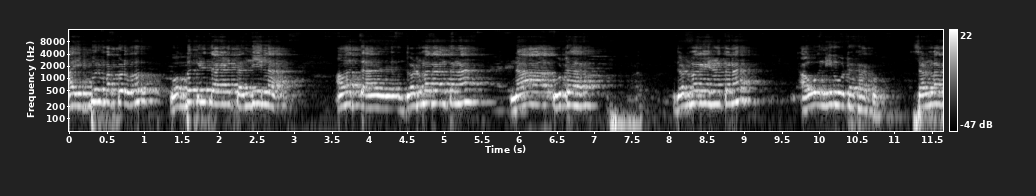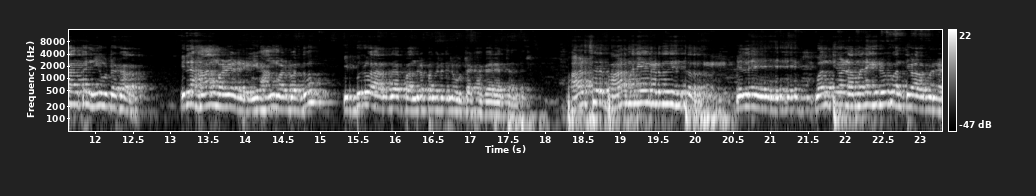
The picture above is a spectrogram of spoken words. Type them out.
ಆ ಇಬ್ಬರು ಮಕ್ಕಳು ಒಬ್ಬಕ್ಕಿಂತ ತಾಯಿ ತಂದಿ ಇಲ್ಲ. ಅವ ದೊಡ್ಡ ಮಗ ಅಂತಾನ? ನಾ ಊಟ ದೊಡ್ಡ ಮಗ ಏನ್ ಹೇಳ್ತಾನ? ಅವು ನೀವು ಊಟಕ್ಕೆ ಹಾಕು. ಸಣ್ಣ ಮಗ ಅಂತ ನೀವು ಊಟಕ್ಕೆ ಹಾಕು. ಇಲ್ಲ, ಹಾಂಗ್ ಮಾಡ್ಯಾಡ್ರಿ ಈಗ ಹಾಂಗ್ ಮಾಡಬಾರ್ದು. ಇಬ್ಬರು ಅರ್ಧ ಪಂದ್ರ ಪಂದ್ರ ದಿನ ಊಟಕ್ಕೆ ಹಾಕಾರಿ ಅಂತಂದ್ರೆ. ಭಾಳ ಸರ್ ಭಾಳ ಮನೆಯಾಗ ನಡೆದದು ಇಂಥದ್ದು. ಇಲ್ಲಿ ಒಂದ್ ತಿಂಗಳು ನಮ್ಮ ಮನೆಗೆ ಇರ್ಬೇಕು, ಒಂದ್ ತಿಂಗಳು ಅವ್ರ ಮನೆ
